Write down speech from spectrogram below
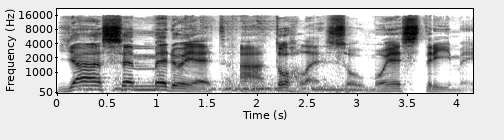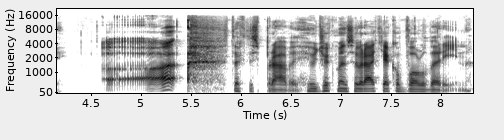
Já jsem Medojet a tohle jsou moje streamy. A, tak ty zprávy. Hugh Jackman se vrátí jako Wolverine.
